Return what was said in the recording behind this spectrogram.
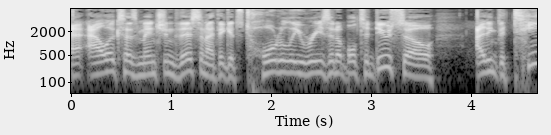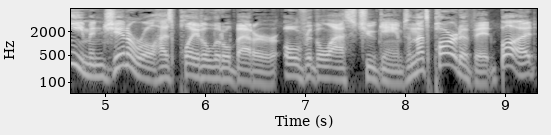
Alex has mentioned this, and I think it's totally reasonable to do so. I think the team in general has played a little better over the last two games, and that's part of it. But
